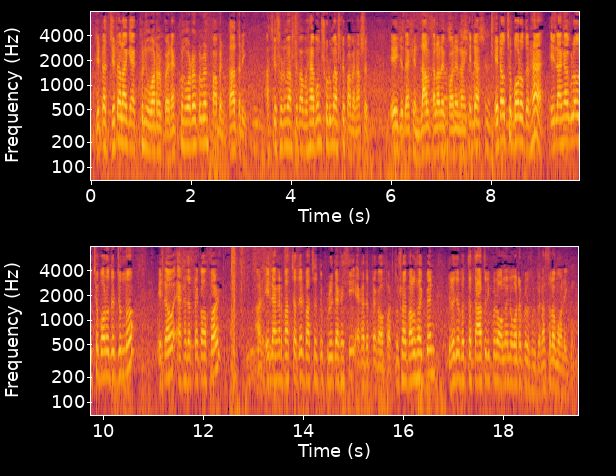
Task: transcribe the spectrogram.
যেটা যেটা লাগে এক্ষুনি অর্ডার করেন, এক্ষুনি অর্ডার করবেন, পাবেন, তাড়াতাড়ি। আজকে শোরুমে আসলে পাবো হ্যাঁ বোন শোরুমে আসলে পাবেন, আসেন। এই যে দেখেন লাল কালারের কয়েন লাগে এটা এটা হচ্ছে বড়দের হ্যাঁ? এই লেহেঙ্গাগুলো হচ্ছে বড়দের জন্য। এটাও এক হাজার টাকা অফার। আর এই লাঙ্গার বাচ্চাদের বাচ্চাদের তো খুলে দেখাইছি এক হাজার টাকা অফার। তো সবাই ভালো থাকবেন। যেটা যে বাচ্চা তাড়াতাড়ি করে অনলাইনে অর্ডার করে ফেলবেন। আসসালামু আলাইকুম।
